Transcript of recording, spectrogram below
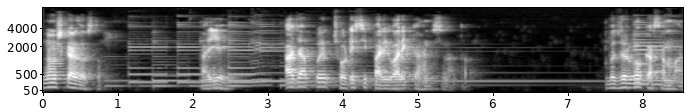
नमस्कार दोस्तों। आइए, आज आपको एक छोटी सी पारिवारिक कहानी सुनाता हूँ। बुज़ुर्गों का सम्मान।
